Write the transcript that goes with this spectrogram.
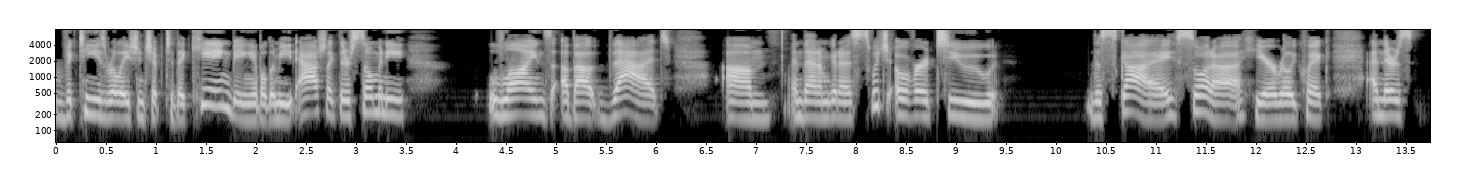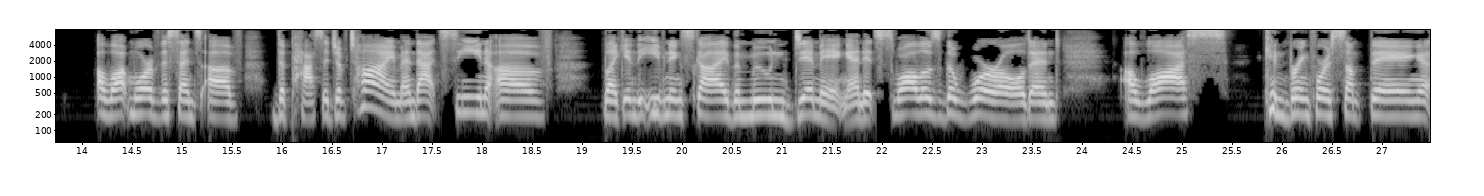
Victini's relationship to the king being able to meet ash like there's so many lines about that. Um, and then i'm to switch over to the sky sora here really quick. And there's a lot more of the sense of the passage of time and that scene of like in the evening sky, the moon dimming and it swallows the world and a loss can bring forth something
